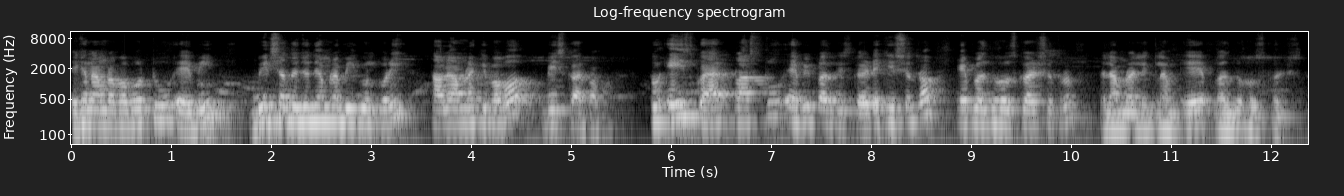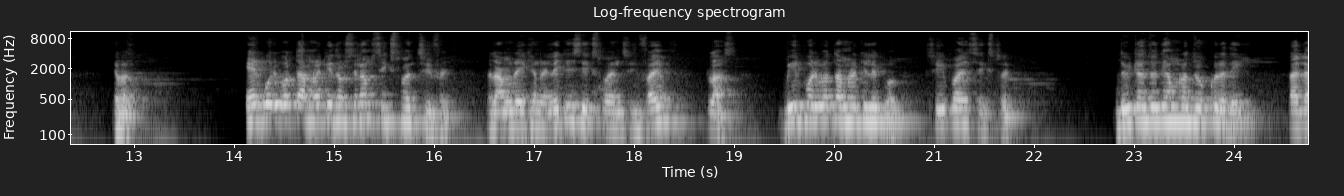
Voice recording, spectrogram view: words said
এখানে আমরা পাবো টু এ বি বির সাথে যদি আমরা বি গুণ করি, তাহলে আমরা কি পাবো? বি স্কোয়ার পাবো। তো A square plus two A B plus B square এটা কি সূত্র? এ প্লাস বি হোল স্কোয়ারের সূত্র। তাহলে আমরা লিখলাম A plus B whole square এবার, এর পরিবর্তে আমরা কি ধরছিলাম? সিক্স পয়েন্ট থ্রি ফাইভ তাহলে আমরা এখানে লিখি six point three five plus বির পরিবর্তে আমরা কি লিখব? থ্রি পয়েন্ট সিক্স ফাইভ দুইটা যদি আমরা যোগ করে দিই, তাহলে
